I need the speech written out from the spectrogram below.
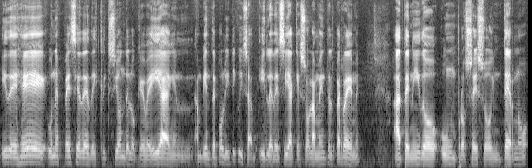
y dejé una especie de descripción de lo que veía en el ambiente político y, y le decía que solamente el PRM ha tenido un proceso interno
